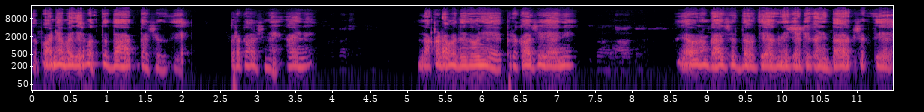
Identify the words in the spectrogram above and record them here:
तर पाण्यामध्ये फक्त दाहकता शक्ती आहे प्रकाश नाही काय नाही. लाकडामध्ये दोन्ही आहे प्रकाशही आहे आणि यावरून काय सुद्धा होते. अग्नीच्या ठिकाणी दाहक शक्ती आहे.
